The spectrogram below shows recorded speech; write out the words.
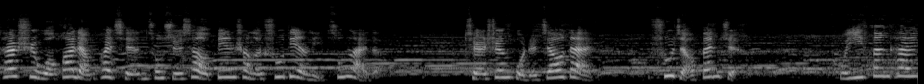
它是我花两块钱从学校边上的书店里租来的，全身裹着胶带，书角翻卷。我一翻开，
